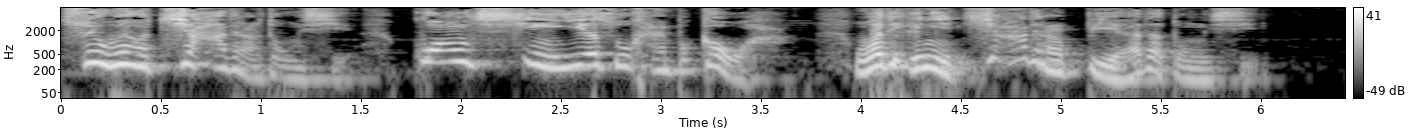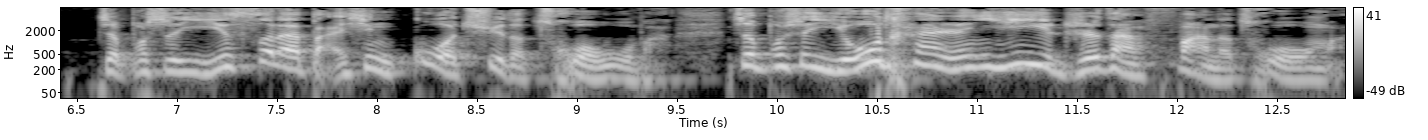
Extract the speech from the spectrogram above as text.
所以我要加点东西。光信耶稣还不够啊，我得给你加点别的东西。这不是以色列百姓过去的错误吗？这不是犹太人一直在犯的错误吗？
